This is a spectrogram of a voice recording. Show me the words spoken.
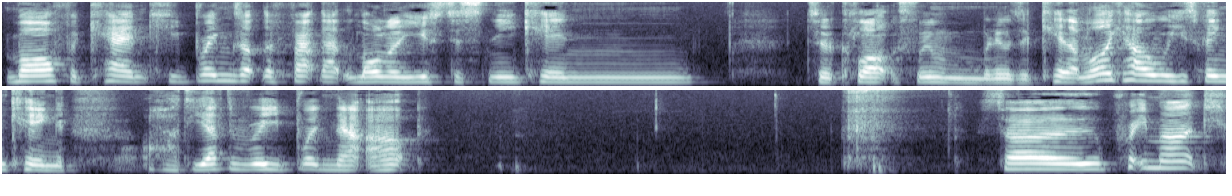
Martha Kent, she brings up the fact that Lana used to sneak in to Clark's room when he was a kid. I like how he's thinking, oh, do you have to really bring that up? So, pretty much,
